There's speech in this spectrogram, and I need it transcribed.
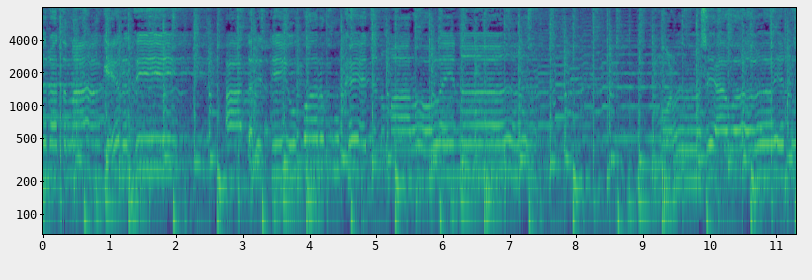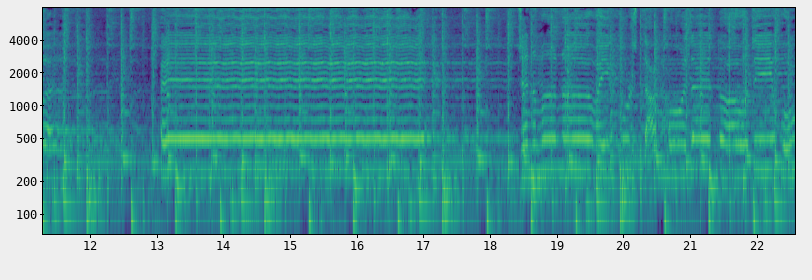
કુદરતના ઘેરથી આ ધરતી ઉપર કુખે જન્મારો લઈને. માણસ આવે એટલે એ જન્મન વૈકુંઠ તો અવધી હું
